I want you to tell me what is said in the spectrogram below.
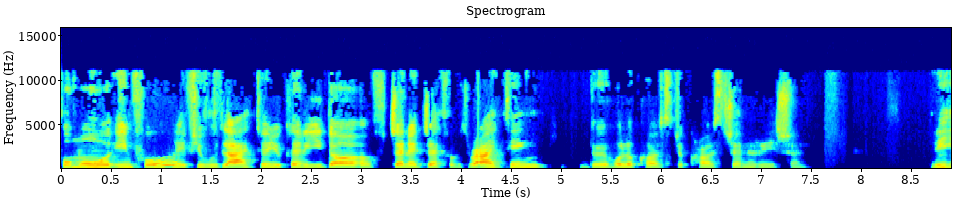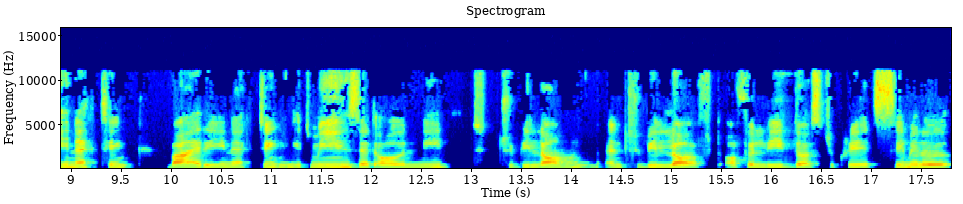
For more info, if you would like to, you can read off Janet Jacobs' writing, The Holocaust Across Generation. Reenacting, by reenacting, it means that our need to belong and to be loved often lead us to create similar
